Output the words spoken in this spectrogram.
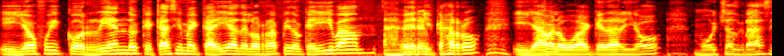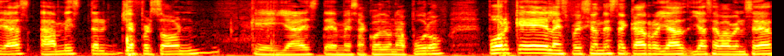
y yo fui corriendo que casi me caía de lo rápido que iba a ver el carro y ya me lo voy a quedar yo. Muchas gracias a Mr. Jefferson que ya este, me sacó de un apuro porque la inspección de este carro ya, ya se va a vencer.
